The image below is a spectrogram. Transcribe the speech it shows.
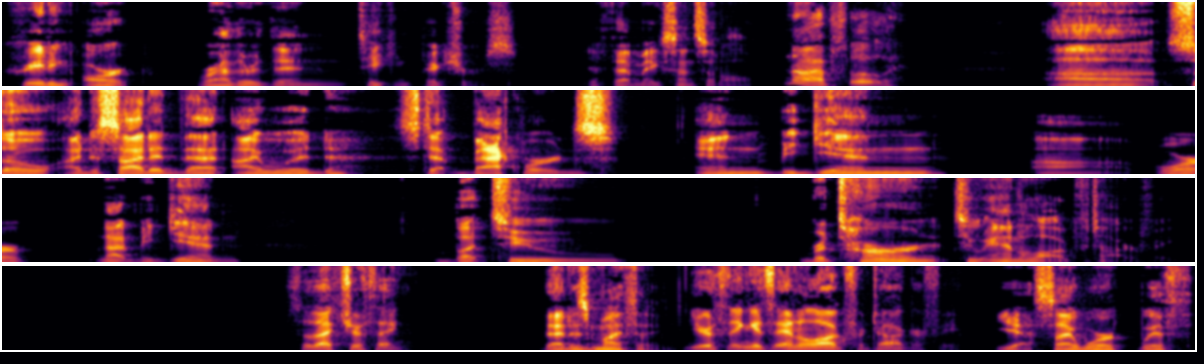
creating art rather than taking pictures, if that makes sense at all. No, absolutely. Uh, so I decided that I would step backwards and begin, uh, or not begin, but to return to analog photography. So that's your thing. That is my thing. Your thing is analog photography. Yes, I work with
